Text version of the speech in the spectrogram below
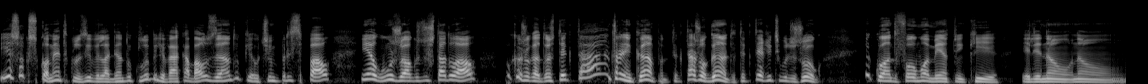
isso é o que se comenta, inclusive, lá dentro do clube, ele vai acabar usando, que é o time principal, em alguns jogos do estadual, porque os jogadores têm que estar entrando em campo, tem que estar jogando, tem que ter ritmo de jogo. E quando for o momento em que ele não. não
